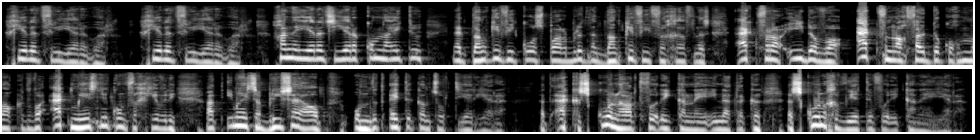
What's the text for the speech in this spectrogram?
Gee dit vir die Here oor. Gee dit vir die Here oor. Gaan die Here sê Here kom na U toe en ek dank U vir U kosbare bloed en ek dank U vir U vergifnis. Ek vra U dat waar ek vandag foute kon gemaak het, waar ek mense nie kon vergewe nie, dat U my asseblief sal help om dit uit te kan sorteer, Here. Dat ek 'n skoon hart voor U kan hê en dat ek 'n skoon gewete voor U kan hê, Here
